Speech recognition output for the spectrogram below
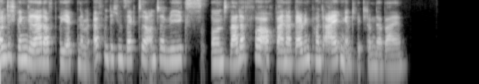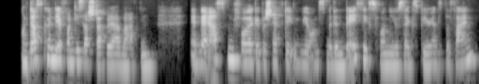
Und ich bin gerade auf Projekten im öffentlichen Sektor unterwegs und war davor auch bei einer Bearing Point Eigenentwicklung dabei. Und das könnt ihr von dieser Staffel erwarten. In der ersten Folge beschäftigen wir uns mit den Basics von User Experience Design.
